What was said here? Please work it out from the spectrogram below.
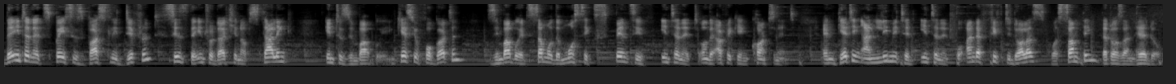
The internet space is vastly different since the introduction of Starlink into Zimbabwe. In case you've forgotten, Zimbabwe had some of the most expensive internet on the African continent and getting unlimited internet for under $50 was something that was unheard of.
